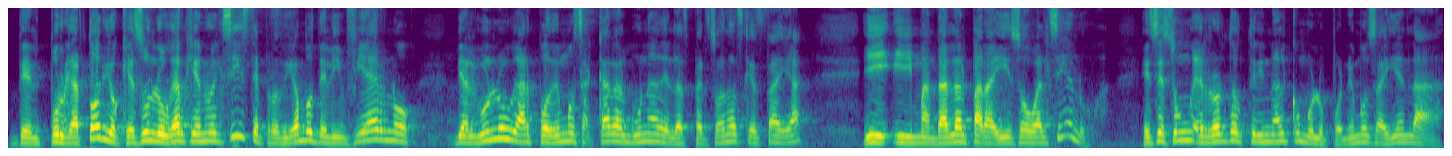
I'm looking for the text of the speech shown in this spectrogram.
del purgatorio, que es un lugar que no existe, pero digamos del infierno, de algún lugar podemos sacar a alguna de las personas que está allá y, mandarla al paraíso o al cielo. Ese es un error doctrinal como lo ponemos ahí en la,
